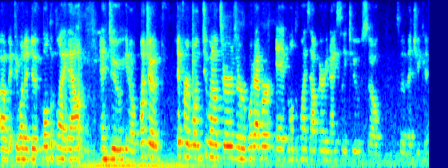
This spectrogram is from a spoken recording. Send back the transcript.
Um, if you wanted to multiply it out and do, you know, a bunch of different one, two ounces or whatever, it multiplies out very nicely too. So, so that you can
